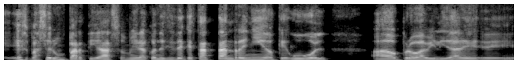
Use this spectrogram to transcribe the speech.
Es, va a ser un partidazo. Mira, cuando deciste que está tan reñido que Google ha dado probabilidad de... de-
